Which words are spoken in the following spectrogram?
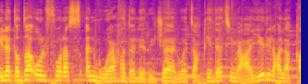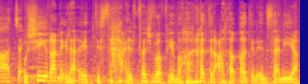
إلى تضاؤل فرص المواعدة للرجال وتعقيدات معايير العلاقات. مشيرا إلى اتساع الفجوة في مهارات العلاقات الإنسانية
